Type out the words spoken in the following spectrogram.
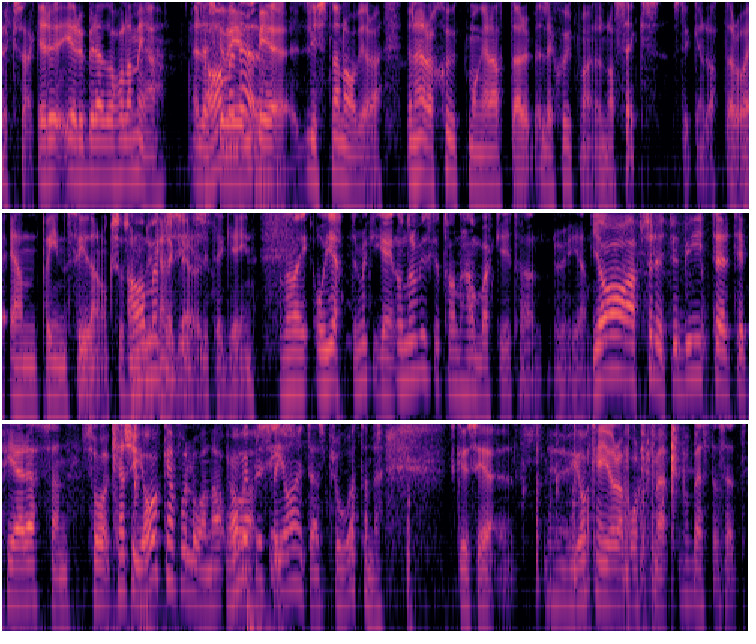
Exakt. Är du, är du beredd att hålla med? Eller Ja, ska men vi be lyssnarna avgöra? Den här har sjukt många rattar, eller sjukt många, den har sex stycken rattar och en på insidan också som Ja, du men kan precis. reglera lite gain. Och, den har, och jättemycket gain. Undrar om vi ska ta en handbakergitarr nu igen. Ja, absolut. Vi byter till PRSen. Så kanske jag kan få låna. Ja, men och- precis. För jag har inte ens provat den där. Ska vi se hur jag kan göra bort med på bästa sätt.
